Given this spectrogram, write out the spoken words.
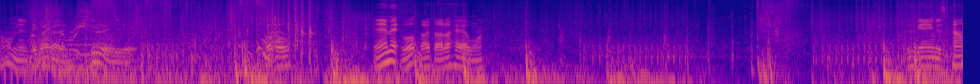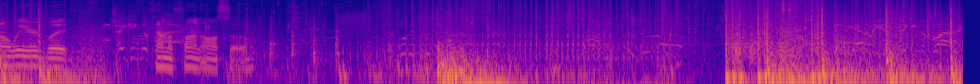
I don't even think I got a shield yet. Uh oh. Damn it. Well, I thought I had one. This game is kind of weird, but kind of fun also. They're moving through the The enemy is taking the flag.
